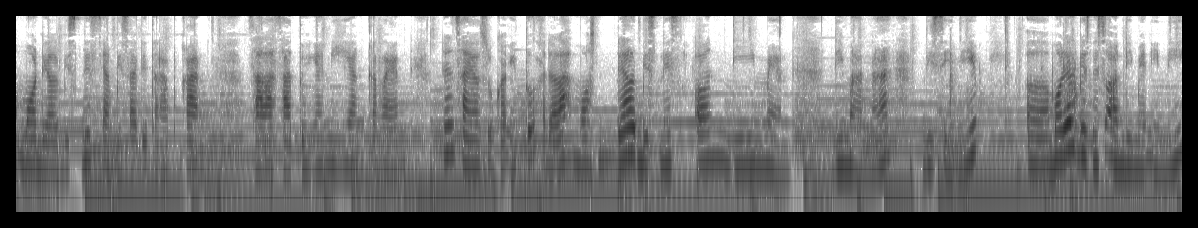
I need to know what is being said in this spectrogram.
model bisnis yang bisa diterapkan. Salah satunya nih yang keren dan saya suka itu adalah model bisnis on demand. Di mana di sini e, model bisnis on demand ini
